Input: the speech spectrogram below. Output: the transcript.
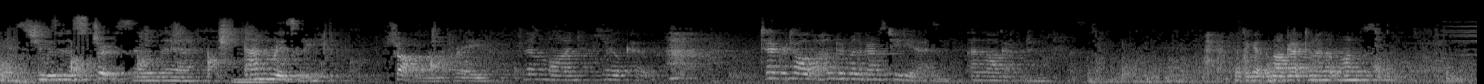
Yes, she was in a strip cell there. Anne Risley. Never mind, we'll. Tegretol, 100 milligrams TDS, and Largactil. Better get the Largactil in at once.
